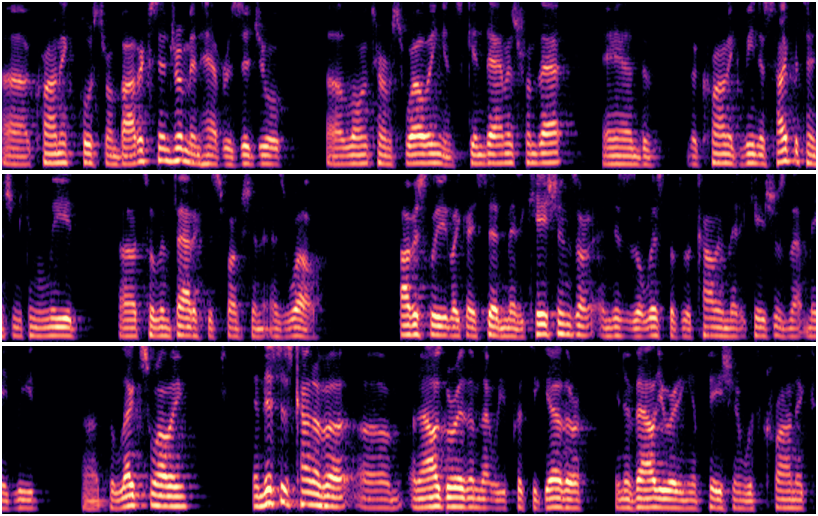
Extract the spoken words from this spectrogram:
uh, chronic post-thrombotic syndrome and have residual uh, long-term swelling and skin damage from that. And the, the chronic venous hypertension can lead uh, to lymphatic dysfunction as well. Obviously, like I said, medications are, and this is a list of the common medications that may lead uh, to leg swelling. And this is kind of a, um, an algorithm that we put together in evaluating a patient with chronic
